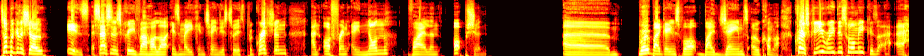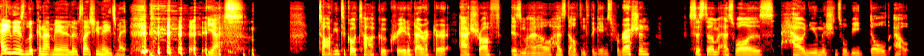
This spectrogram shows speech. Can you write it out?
topic of the show is Assassin's Creed Valhalla is making changes to its progression and offering a non-violent option. Um, wrote by GameSpot by James O'Connor. Crash, can you read this for me? Because Haley is looking at me and it looks like she needs me. yes. Talking to Kotaku, creative director Ashraf Ismail has delved into the game's progression system as well as how new missions will be doled out.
